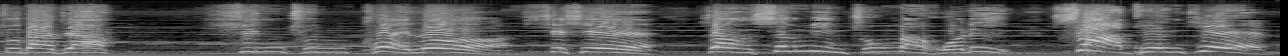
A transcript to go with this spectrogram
祝大家新春快乐！谢谢让生命充满活力。下篇见。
